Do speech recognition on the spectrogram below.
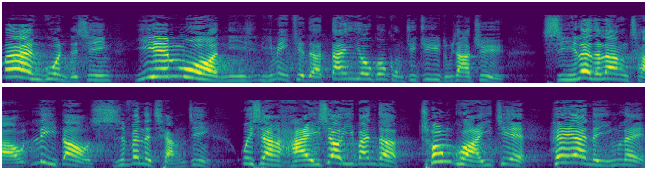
漫过你的心，淹没你里面一切的担忧跟恐惧。继续读下去，喜乐的浪潮力道十分的强劲。会像海啸一般的冲垮一切黑暗的营垒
